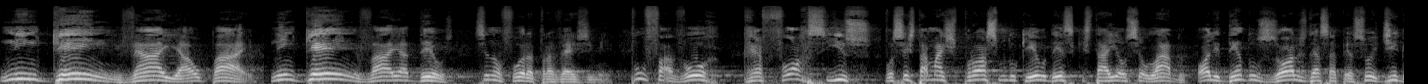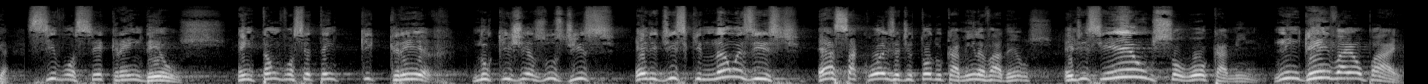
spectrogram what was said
Ninguém vai ao Pai, ninguém vai a Deus, se não for através de mim. Por favor, reforce isso. Você está mais próximo do que eu desse que está aí ao seu lado. Olhe dentro dos olhos dessa pessoa e diga: se você crê em Deus, então você tem que crer no que Jesus disse. Ele disse que não existe essa coisa de todo o caminho levar a Deus. Ele disse: Eu sou o caminho. Ninguém vai ao Pai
